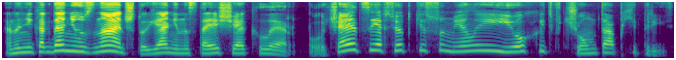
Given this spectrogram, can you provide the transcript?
Она никогда не узнает, что я не настоящая Клэр. Получается, я все-таки сумела ее хоть в чем-то обхитрить.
